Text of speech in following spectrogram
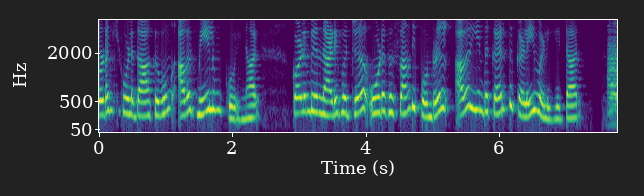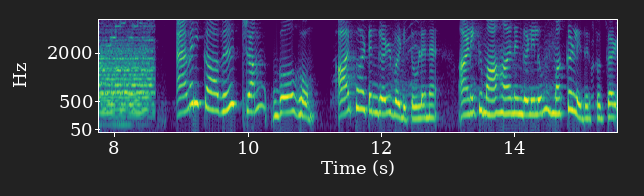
தொடங்கியுள்ளதாகவும் அவர் மேலும் கூறினார். கொழும்பில் நடைபெற்ற ஊடக சந்திப்பொன்றில் அவர் இந்த கருத்துக்களை வெளியிட்டார். அமெரிக்காவில் ட்ரம்ப் கோஹோம் ஆர்ப்பாட்டங்கள் வெடித்துள்ளன. அனைத்து மாகாணங்களிலும் மக்கள் எதிர்ப்புகள்.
